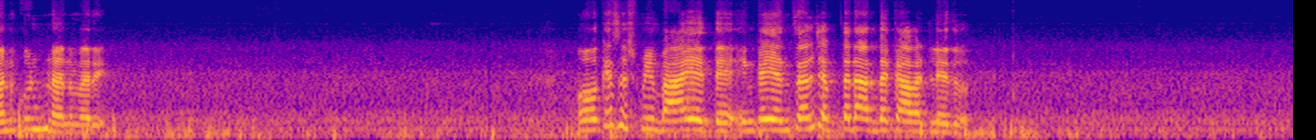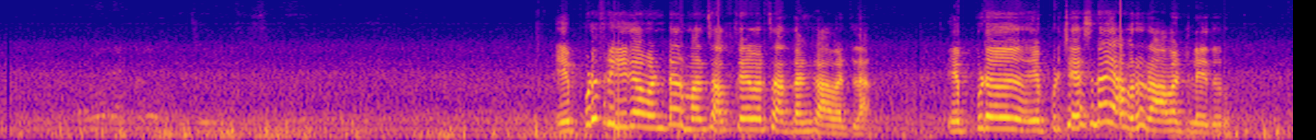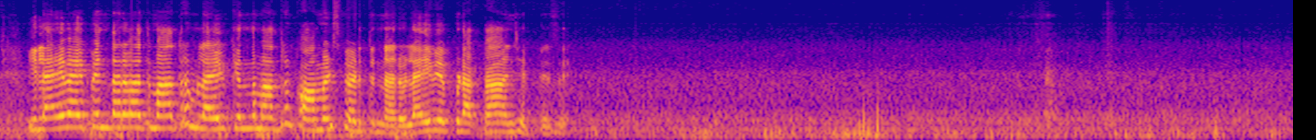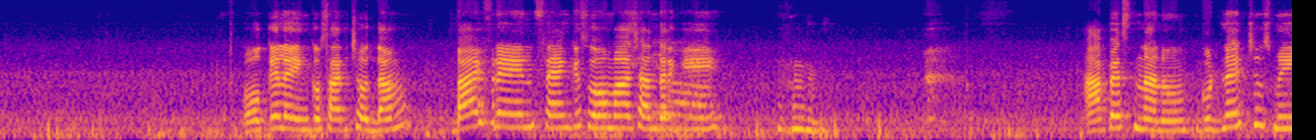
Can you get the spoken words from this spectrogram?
అనుకుంటున్నాను మరి. ఓకే సుష్మి బాయ్ అయితే. ఇంకా ఎన్నిసార్లు చెప్తారో అర్థం కావట్లేదు. ఎప్పుడు ఫ్రీగా ఉంటారు మన సబ్స్క్రైబర్స్ అర్థం కావట్లా? ఎప్పుడు ఎప్పుడు చేసినా ఎవరు రావట్లేదు. ఈ లైవ్ అయిపోయిన తర్వాత మాత్రం లైవ్ కింద మాత్రం కామెంట్స్ పెడుతున్నారు. లైవ్ ఎప్పుడు అక్క అని చెప్పేసి. ఓకేలే ఇంకోసారి చూద్దాం. Bye friends thank you so much అందరికీ. ఆపేస్తున్నాను. Good night Sushmi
